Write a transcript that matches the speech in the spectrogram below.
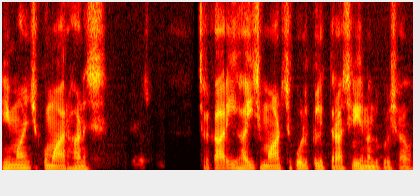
ਹਿਮਾਂਸ਼ ਕੁਮਾਰ ਹੰਸ। ਸਰਕਾਰੀ high smart school Kalitra Shri Anandpur Sahib.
